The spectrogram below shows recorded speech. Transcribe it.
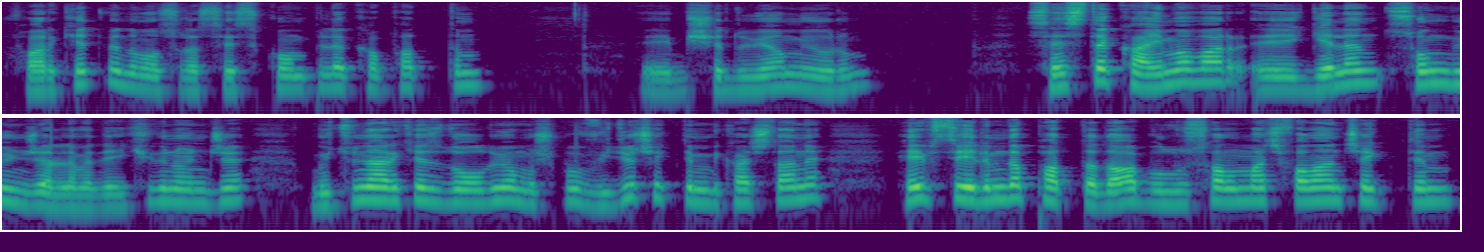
Fark etmedim o sıra. Sesi komple kapattım. Ee, bir şey duyamıyorum. Seste kayma var. Ee, gelen son güncellemede iki gün önce bütün herkes de oluyormuş. Bu video çektim birkaç tane. Hepsi elimde patladı abi. Ulusal maç falan çektim.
